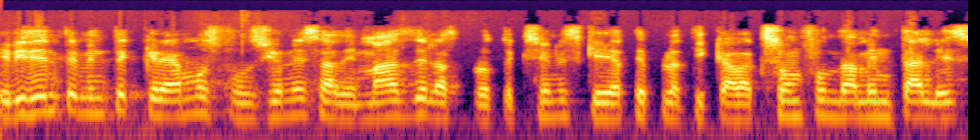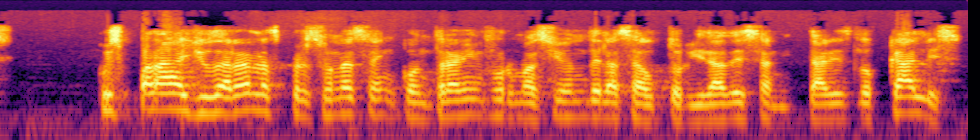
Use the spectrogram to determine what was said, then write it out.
evidentemente creamos funciones, además de las protecciones que ya te platicaba, que son fundamentales, pues para ayudar a las personas a encontrar información de las autoridades sanitarias locales.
